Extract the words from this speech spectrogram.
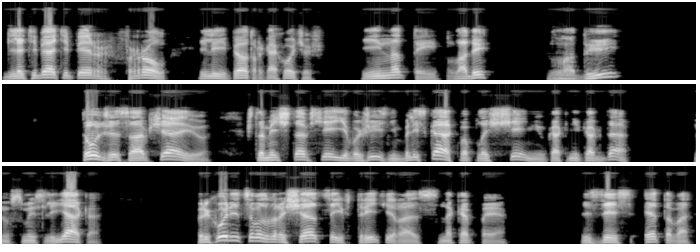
Для тебя теперь Фрол или Петр, как хочешь. И на «ты». Лады? Лады? Тут же сообщаю, что мечта всей его жизни близка к воплощению, как никогда. Ну, в смысле, яко. Приходится возвращаться и в третий раз на КП. Здесь этого,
